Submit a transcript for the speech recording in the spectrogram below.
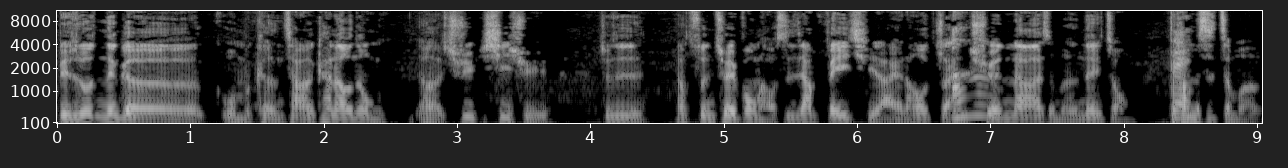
比如说那个，我们可能常常看到那种呃，去戏曲，就是像孙翠凤老师这样飞起来，然后转圈啊什么的那种，他们是怎么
